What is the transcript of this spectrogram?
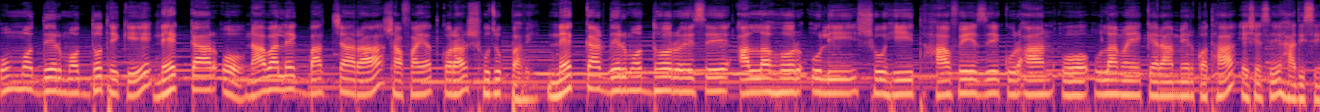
উম্মতদের মধ্য থেকে নেককার ও নাবালেক বাচ্চারা সাফায়াত করার সুযোগ পাবে। নেককারদের মধ্যে রয়েছে আল্লাহর উলি, শহীদ, হাফেজে কুরআন ও উলামায়ে কেরামের কথা এসেছে হাদিসে।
